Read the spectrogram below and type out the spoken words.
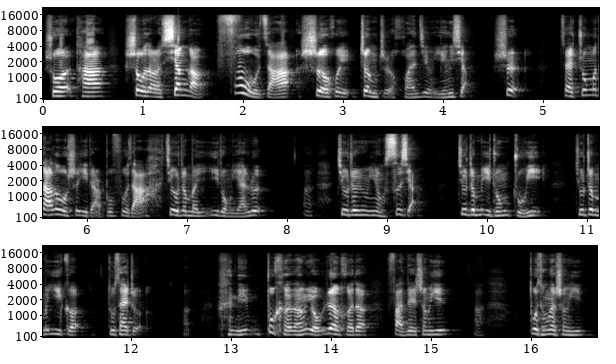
说他受到了香港复杂社会政治环境影响，是在中国大陆是一点不复杂，就这么一种言论啊，就这么一种思想，就这么一种主义，就这么一个独裁者啊，你不可能有任何的反对声音啊，不同的声音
